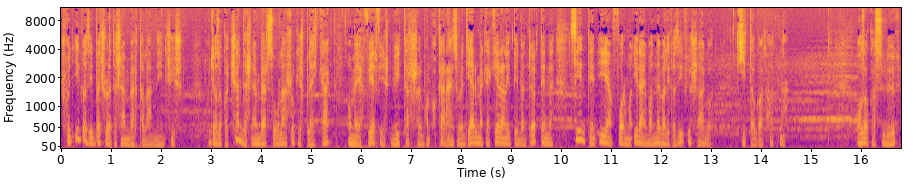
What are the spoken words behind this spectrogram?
és hogy igazi becsületes ember talán nincs is. Hogy azok a csendes emberszólások és plegykák, amelyek férfi és női társaságban akárhányszor a gyermekek jelenlétében történne, szintén ilyen forma irányban nevelik az ifjúságot, kitagadhatná. Azok a szülők,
